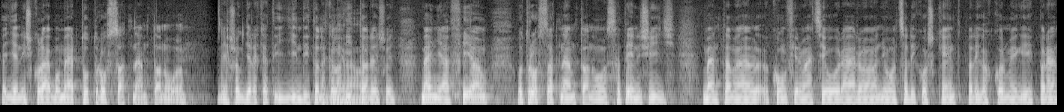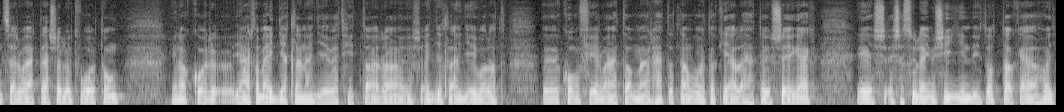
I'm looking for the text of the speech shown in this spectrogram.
egy ilyen iskolába, mert ott rosszat nem tanul. Ugye sok gyereket így indítanak el a hittarra, és hogy menj el, fiam, ott rosszat nem tanulsz. Hát én is így mentem el konfirmáció órára nyolcadikosként, pedig akkor még épp a rendszerváltás előtt voltunk. Én akkor jártam egyetlen egy évet hittarra, és egyetlen egy év alatt konfirmáltam, mert hát ott nem voltak ilyen lehetőségek, és, és a szüleim is így indítottak el, hogy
